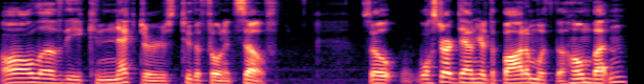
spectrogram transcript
all of the connectors to the phone itself. So we'll start down here at the bottom with the home button,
